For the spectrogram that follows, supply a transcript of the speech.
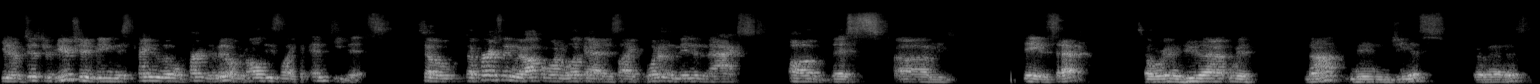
you know, distribution being this tiny little part in the middle with all these like empty bits. So the first thing we often want to look at is like, what are the min and max of this um, data set? So we're going to do that with not MinGeus, whatever that is.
